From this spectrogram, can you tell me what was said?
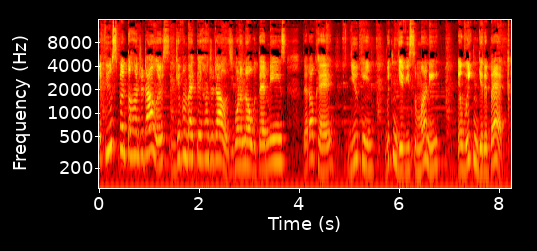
If you spent the $100, give them back their $100. You want to know what that means? That, okay, you can, we can give you some money and we can get it back.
